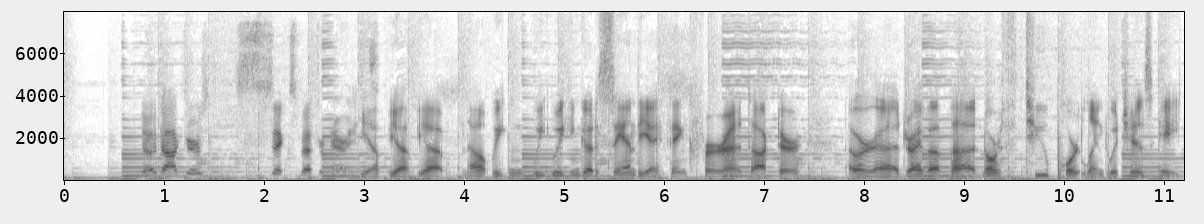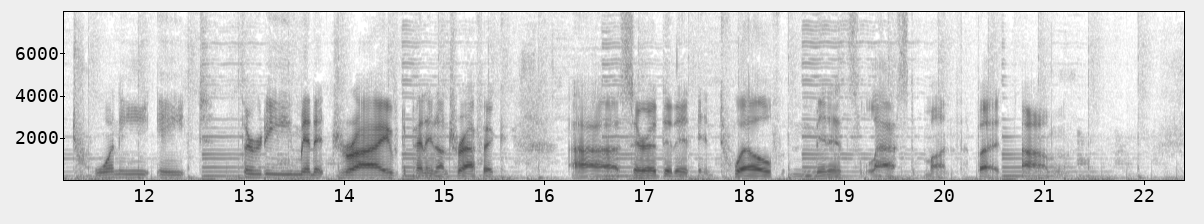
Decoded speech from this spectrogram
No doctors, six veterinarians. Yep, yep, yep. No, we can we, we can go to Sandy, I think, for a doctor, or uh, drive up uh, north to Portland, which is a 28, 30 minute drive, depending on traffic. Uh, Sarah did it in 12 minutes last month, but um,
